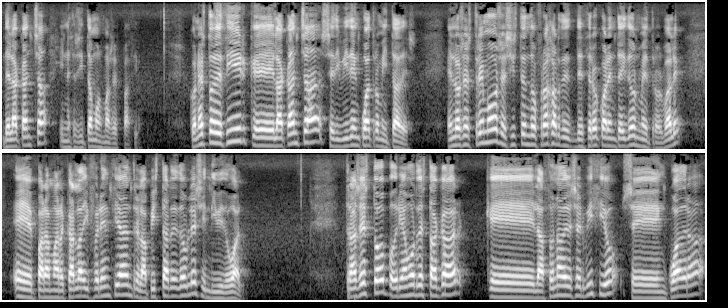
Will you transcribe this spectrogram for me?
de la cancha y necesitamos más espacio. Con esto decir que la cancha se divide en cuatro mitades. En los extremos existen dos franjas de, 0,42 metros, ¿vale? Eh, para marcar la diferencia entre la pista de dobles individual. Tras esto, podríamos destacar que la zona del servicio se encuadra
